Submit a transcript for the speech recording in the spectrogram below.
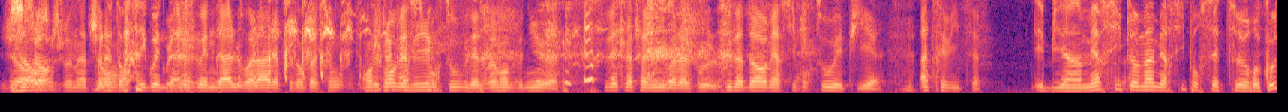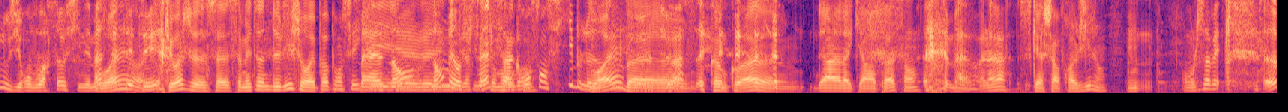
Georges, Jonathan, Jonathan et Gwendal. et Gwendal, voilà la présentation. Franchement, la merci pour tout. Vous êtes vraiment devenus, euh, vous êtes la famille. Voilà, je vous, je vous adore. Merci pour tout et puis euh, à très vite. Eh bien, merci Thomas, merci pour cette euh, reco. Nous irons voir ça au cinéma Ouais, cet été. Tu vois, je- ça, ça m'étonne de lui, j'aurais pas pensé Bah qu'il non, non, mais au final, c'est un grand sensible. Ouais, donc, bah, euh, tu vois, comme quoi, euh, derrière la carapace, hein, bah voilà, se cache un fragile. hein. Mm. on le savait. Euh,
